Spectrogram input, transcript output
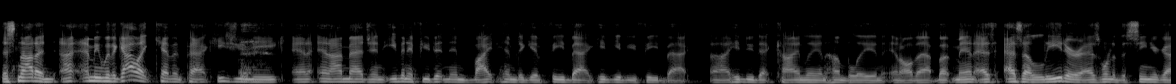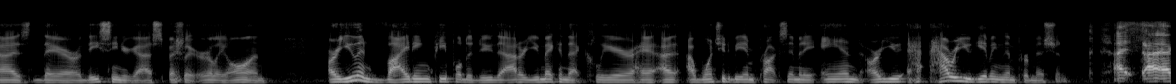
that's not a, I, I mean, with a guy like Kevin Peck, he's unique. And, and I imagine even if you didn't invite him to give feedback, he'd give you feedback. Uh, he'd do that kindly and humbly and, and all that. But man, as, as a leader, as one of the senior guys there, or these senior guys, especially early on, are you inviting people to do that? Are you making that clear? Hey, I, I want you to be in proximity. And are you, how are you giving them permission? I, I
